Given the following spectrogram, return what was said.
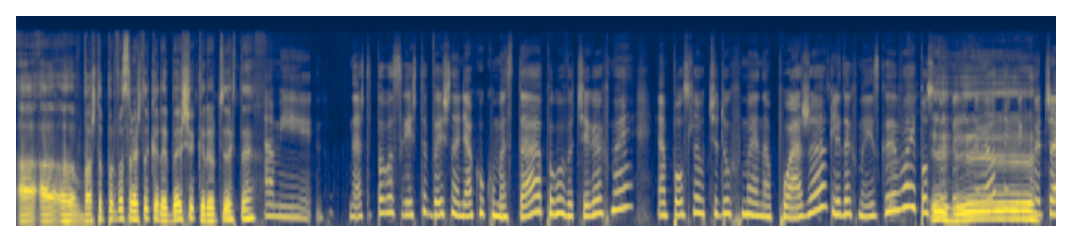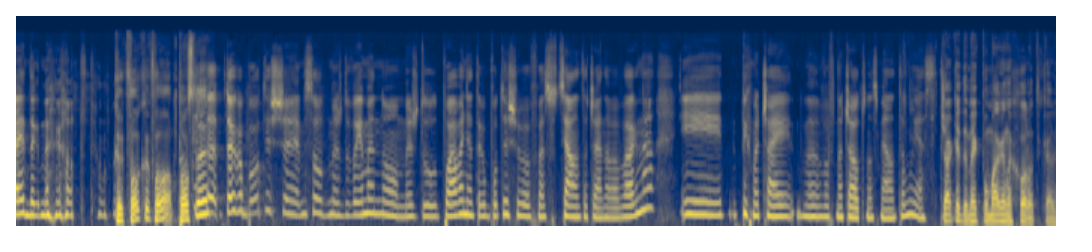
А, а, а вашата първа среща къде беше? Къде отидахте? Ами, нашата първа среща беше на няколко места. Първо вечеряхме, а после отидохме на плажа, гледахме изгрева и после беше на работа и пихме чай да- на работата му. Какво, какво? После? Той, той работеше, мисъл, междувременно, между плаванията работеше в социалната чайна във Варна и пихме чай в, началото на смяната му и аз. Чакай, Демек помага на хора, така ли?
